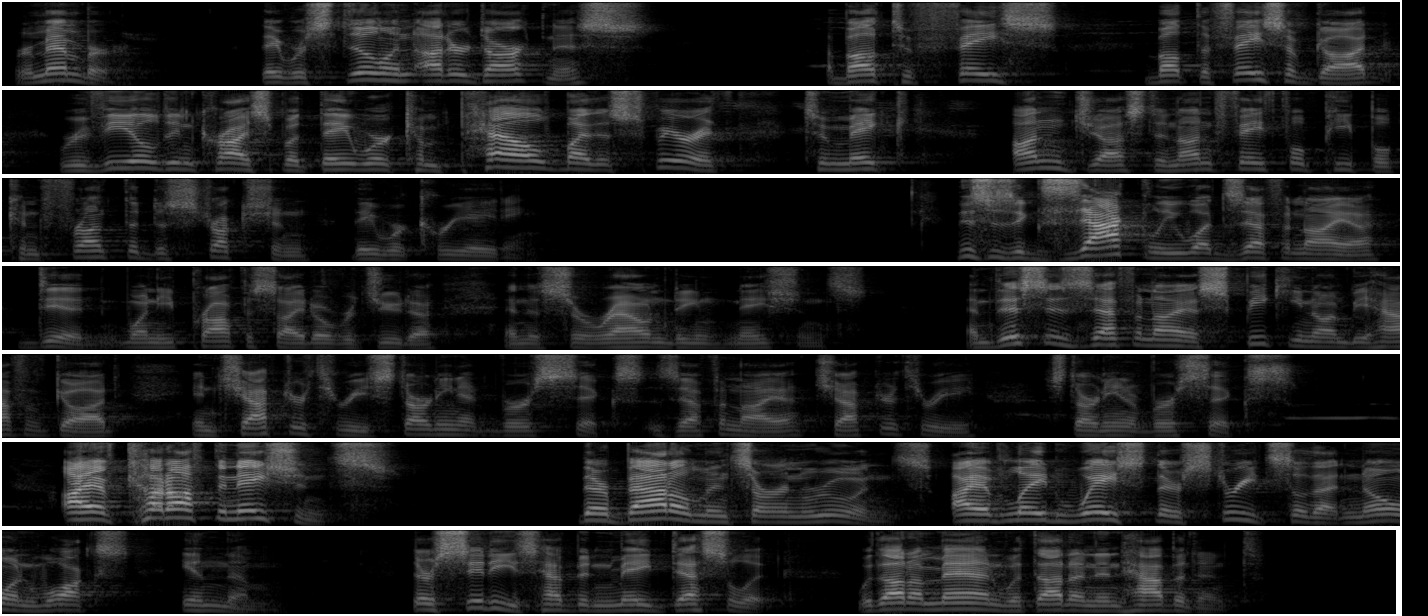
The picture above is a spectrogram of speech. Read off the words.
Remember, they were still in utter darkness, about to face about the face of God revealed in Christ, but they were compelled by the Spirit to make unjust and unfaithful people confront the destruction they were creating. This is exactly what Zephaniah did when he prophesied over Judah and the surrounding nations. And this is Zephaniah speaking on behalf of God in chapter 3, starting at verse 6. Zephaniah chapter 3, starting at verse 6. I have cut off the nations their battlements are in ruins. I have laid waste their streets so that no one walks in them. Their cities have been made desolate, without a man, without an inhabitant.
